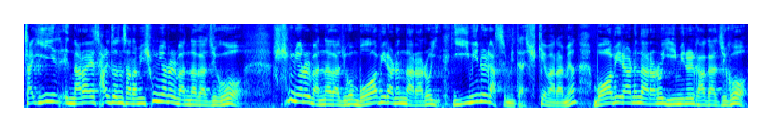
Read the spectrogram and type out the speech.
자, 이 나라에 살던 사람이 흉년을 만나가지고, 흉년을 만나가지고 모압이라는 나라로 이민을 갔습니다. 쉽게 말하면, 모압이라는 나라로 이민을 가가지고,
